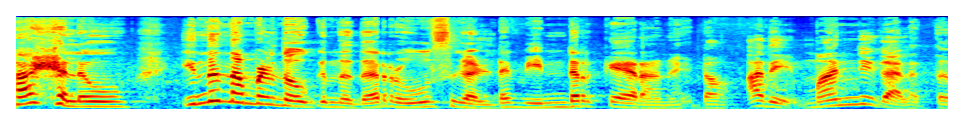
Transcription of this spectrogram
ഹായ് ഹലോ ഇന്ന് നമ്മൾ നോക്കുന്നത് റോസുകളുടെ വിന്റർ കെയർ ആണ് കേട്ടോ. അതെ മഞ്ഞുകാലത്ത്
